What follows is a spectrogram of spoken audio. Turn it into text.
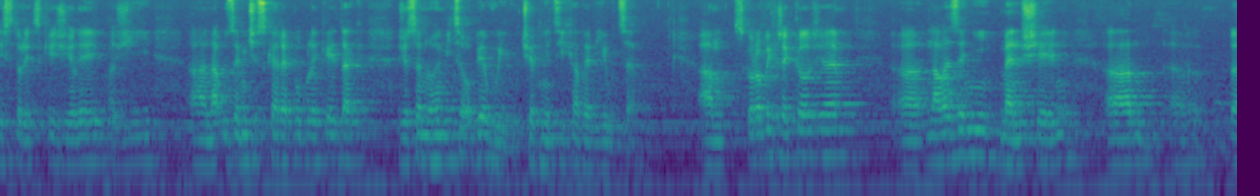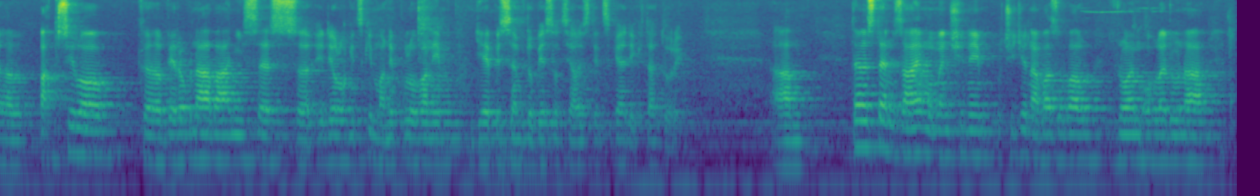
historicky žily a žijí uh, na území České republiky, tak že se mnohem více objevují v učebnicích a ve výuce. A skoro bych řekl, že uh, nalezení menšin Eh, patřilo k vyrovnávání se s ideologicky manipulovaným dějepisem v době socialistické diktatury. Ten, ten zájem o menšiny určitě navazoval v mnohem ohledu na, eh,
